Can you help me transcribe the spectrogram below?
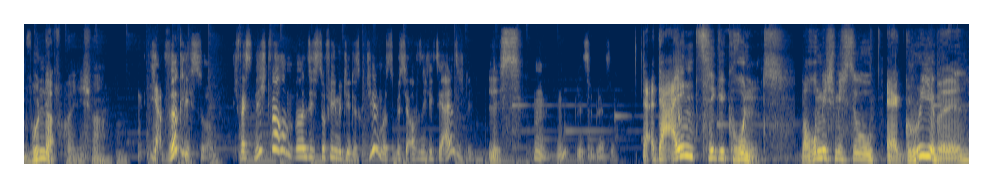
Wundervoll, nicht wahr? Ja, wirklich so. Ich weiß nicht, warum man sich so viel mit dir diskutieren muss. Du bist ja offensichtlich sehr einsichtig. Liz. Hm, hm? Blinzel, blinzel. Der, der einzige Grund, warum ich mich so agreeable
